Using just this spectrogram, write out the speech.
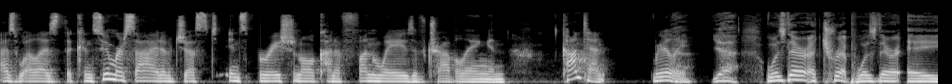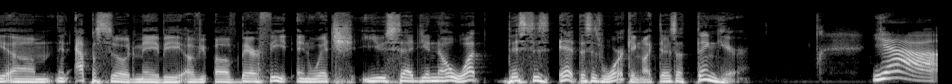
as well as the consumer side of just inspirational kind of fun ways of traveling and content, really. Yeah. Was there a trip? Was there a um, an episode maybe of of Bare Feet in which you said, you know what, this is it. This is working. Like there's a thing here. Yeah,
